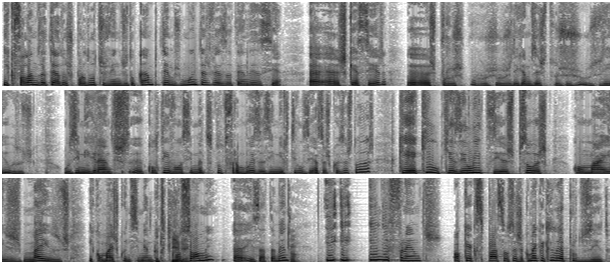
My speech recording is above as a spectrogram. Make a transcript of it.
e que falamos até dos produtos vindos do campo, temos muitas vezes a tendência a, a esquecer, os, os, os, digamos, estes, os, os, os imigrantes cultivam acima de tudo framboesas e mirtilos e essas coisas todas, que é aquilo que as elites e as pessoas com mais meios e com mais conhecimento Adquirem. consomem, exatamente. Então. E, e, indiferentes ao que é que se passa, ou seja, como é que aquilo é produzido.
